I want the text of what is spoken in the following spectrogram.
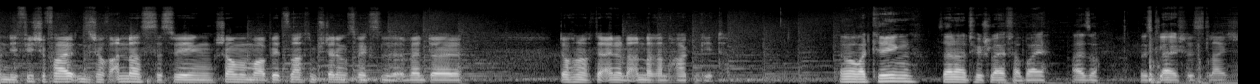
und die Fische verhalten sich auch anders. Deswegen schauen wir mal, ob jetzt nach dem Stellungswechsel eventuell doch noch der ein oder andere an Haken geht. Wenn wir was kriegen, seid ihr natürlich live dabei. Also, bis gleich. Bis gleich.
